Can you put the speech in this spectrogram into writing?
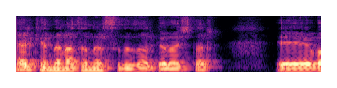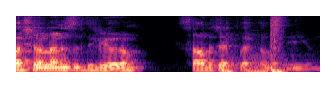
erkenden atanırsınız arkadaşlar. E, başarılarınızı diliyorum. Sağlıcakla kalın. İyi günler.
